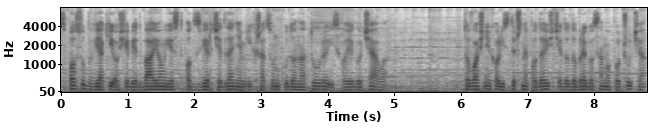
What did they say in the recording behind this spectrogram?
Sposób, w jaki o siebie dbają, jest odzwierciedleniem ich szacunku do natury i swojego ciała. To właśnie holistyczne podejście do dobrego samopoczucia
